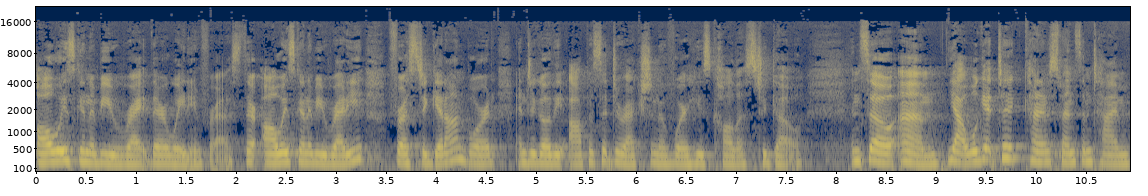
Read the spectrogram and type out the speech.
always going to be right there waiting for us. They're always going to be ready for us to get on board and to go the opposite direction of where He's called us to go. And so, um, yeah, we'll get to kind of spend some time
